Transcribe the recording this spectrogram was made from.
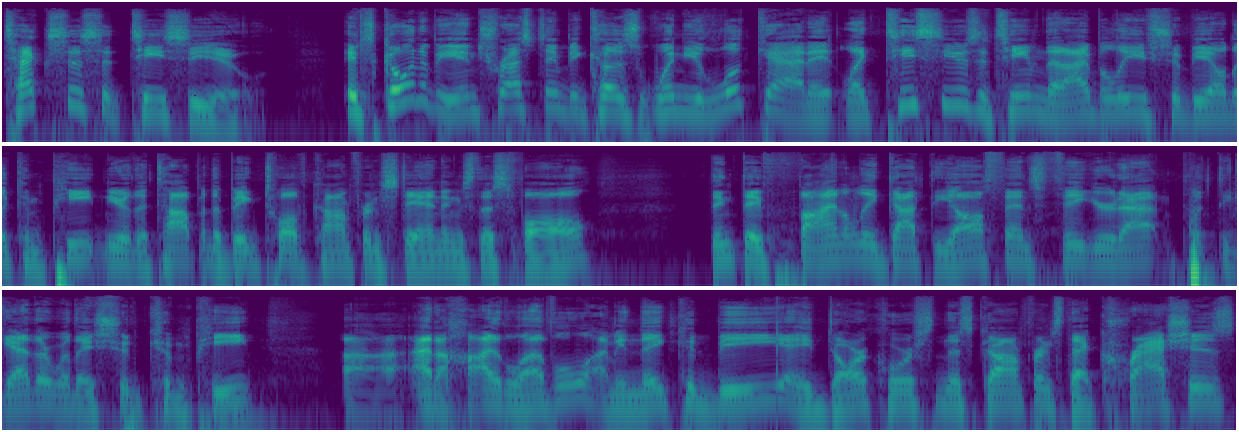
Texas at TCU. It's going to be interesting because when you look at it, like TCU is a team that I believe should be able to compete near the top of the Big 12 conference standings this fall. I think they finally got the offense figured out and put together where they should compete uh, at a high level. I mean, they could be a dark horse in this conference that crashes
